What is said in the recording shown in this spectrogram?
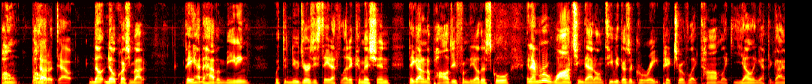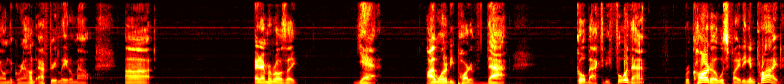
Boom, boom. without a doubt. No, no question about it. They had to have a meeting with the New Jersey State Athletic Commission. They got an apology from the other school, and I remember watching that on TV. There's a great picture of like Tom like yelling at the guy on the ground after he laid him out. Uh, and I remember I was like, "Yeah, I want to be part of that." Go back to before that, Ricardo was fighting in Pride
